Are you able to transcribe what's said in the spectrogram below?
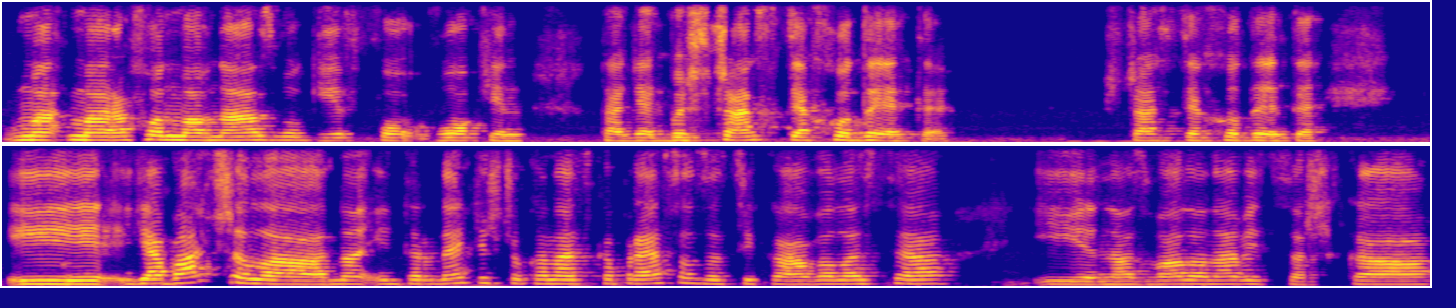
Ма- Марафон мав назву Give for Walking, так якби щастя ходити. Щастя ходити. І я бачила на інтернеті, що канадська преса зацікавилася і назвала навіть Сашка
